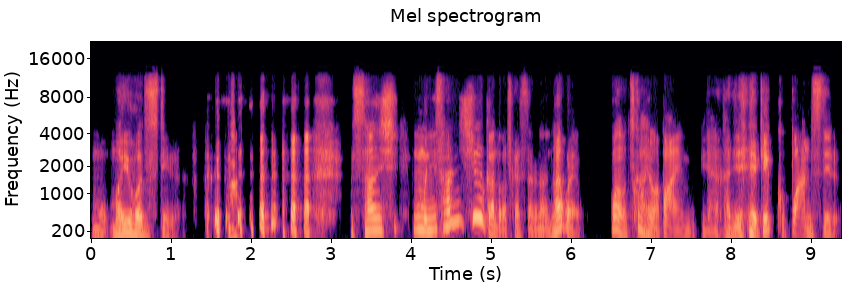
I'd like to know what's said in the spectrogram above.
もう迷わず捨てる。3 週もう2 3週間とか使ってたらな、なにこれ？こんなの使えへんわ、バーンみたいな感じで結構バーンって捨てる。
